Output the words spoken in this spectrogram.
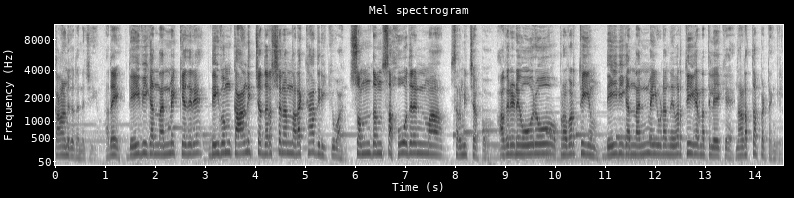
കാണുക തന്നെ ചെയ്യും. അതെ ദൈവിക നന്മയ്ക്കെതിരെ ദൈവം കാണിച്ച ദർശനം നടക്കാതിരിക്കുവാൻ സ്വന്തം സഹോദരന്മാർ ശ്രമിച്ചപ്പോ അവരുടെ ഓരോ പ്രവൃത്തിയും ദൈവിക നന്മയുടെ നിവർത്തീകരണത്തിലേക്ക് നടത്തപ്പെട്ടെങ്കിൽ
